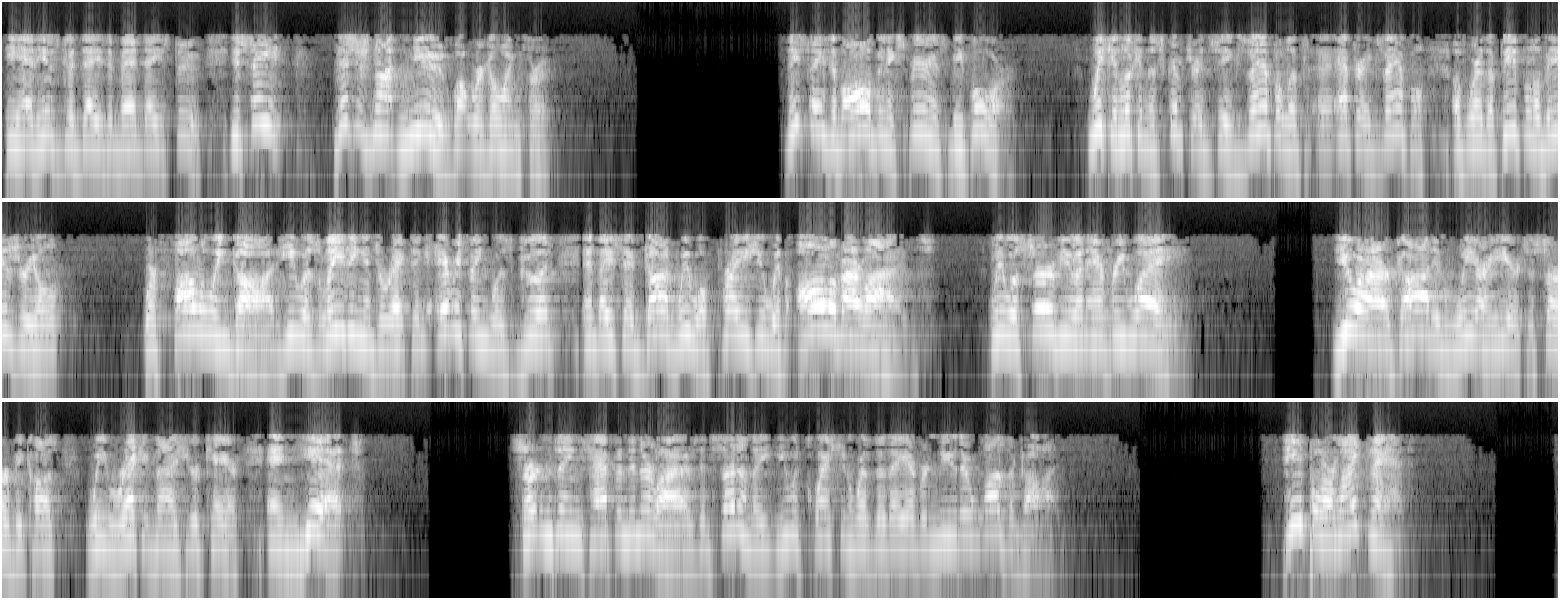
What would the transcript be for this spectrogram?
he had his good days and bad days too. You see, this is not new, what we're going through. These things have all been experienced before. We can look in the scripture and see example of, uh, after example of where the people of Israel were following God. He was leading and directing. Everything was good. And they said, God, we will praise you with all of our lives. We will serve you in every way. You are our God and we are here to serve because we recognize your care. And yet, certain things happened in their lives, and suddenly you would question whether they ever knew there was a God. People are like that.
